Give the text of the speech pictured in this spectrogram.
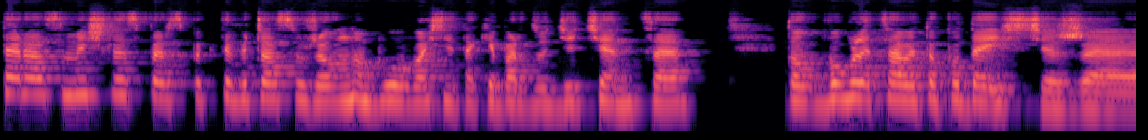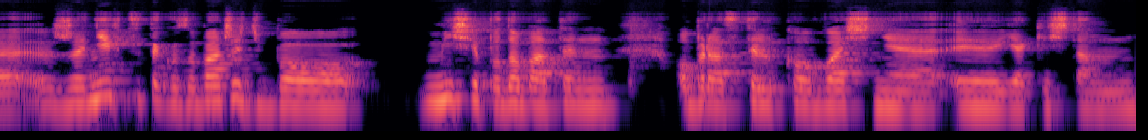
teraz myślę z perspektywy czasu, że ono było właśnie takie bardzo dziecięce. To w ogóle całe to podejście, że, że nie chcę tego zobaczyć, bo mi się podoba ten obraz tylko właśnie jakiś tam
